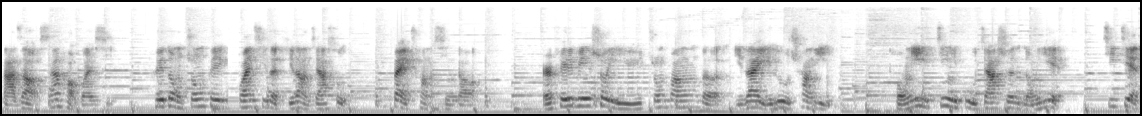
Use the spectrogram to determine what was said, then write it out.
打造三好关系，推动中非关系的提档加速，再创新高。而菲律宾受益于中方的一带一路倡议，同意进一步加深农业、基建、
